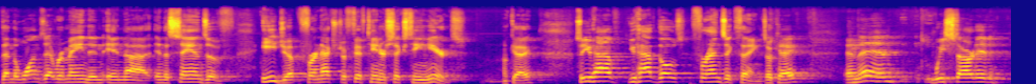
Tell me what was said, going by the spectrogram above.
than the ones that remained in, in, uh, in the sands of Egypt for an extra 15 or 16 years. Okay? So you have, you have those forensic things, okay? And then we started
